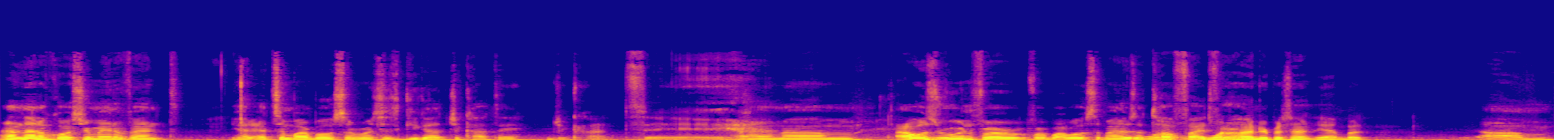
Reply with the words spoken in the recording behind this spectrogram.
And then, of course, your main event You had Edson Barboza versus Giga Chikadze. Chikadze. And um, I was rooting for, for Barboza, man. It was a tough fight for him. hundred percent. Yeah, but Um,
